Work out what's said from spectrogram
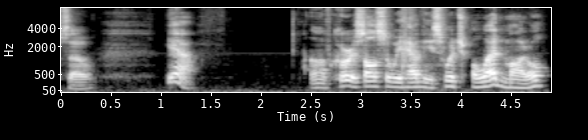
So, yeah. Of course, also we have the Switch OLED model.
